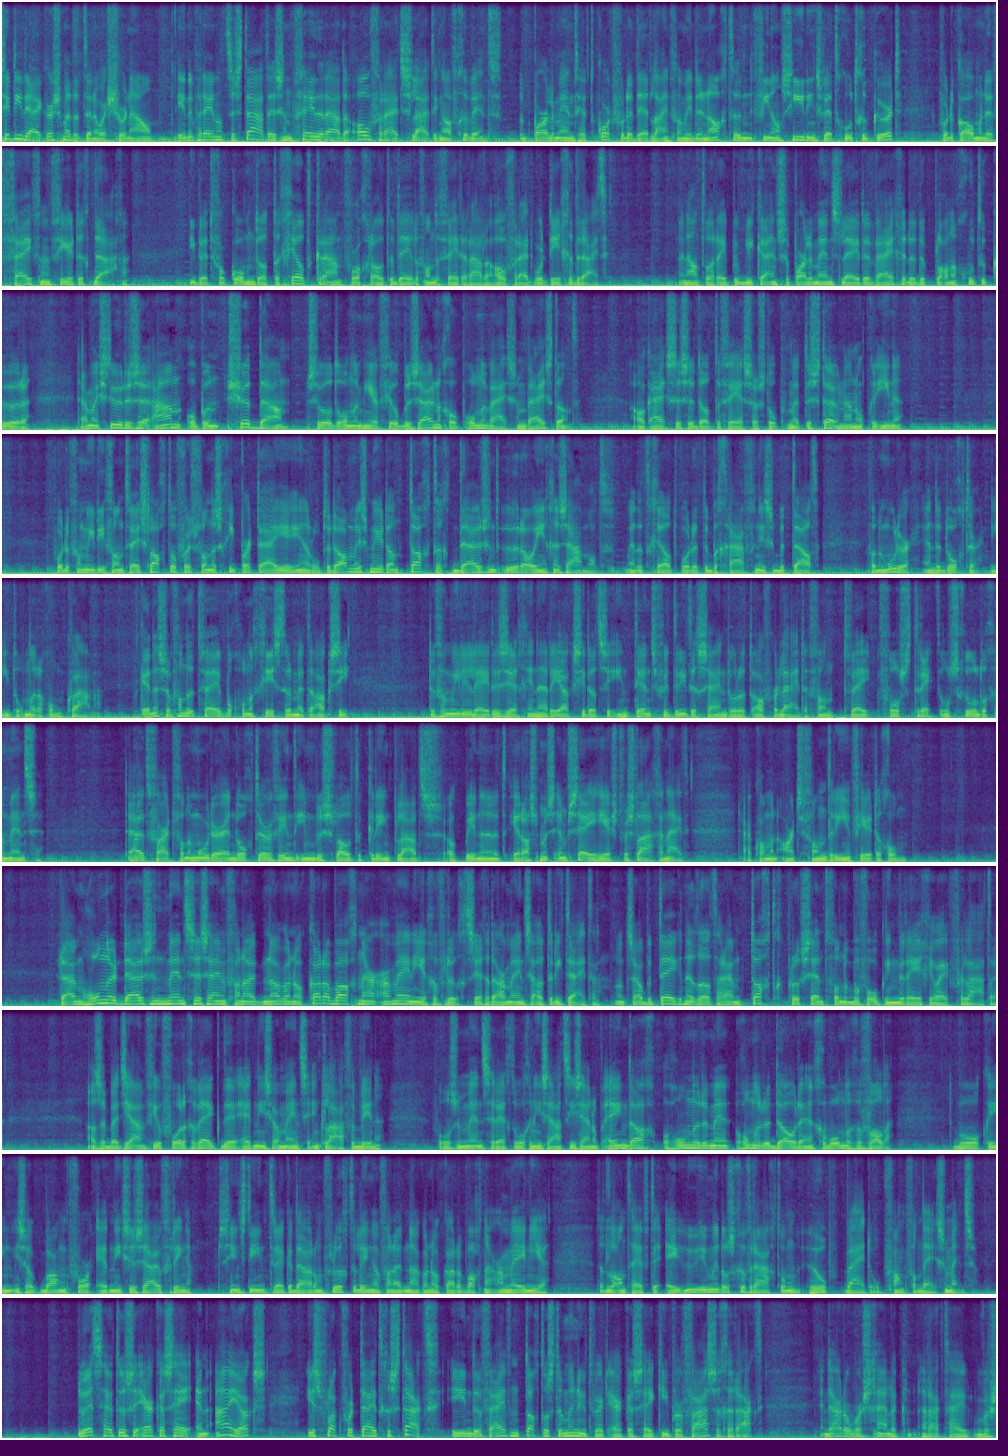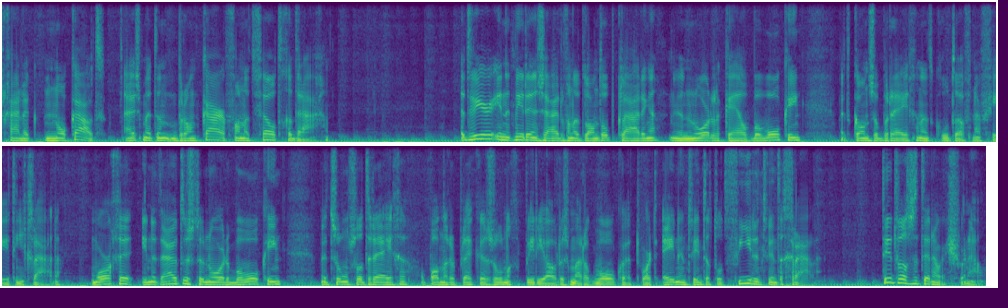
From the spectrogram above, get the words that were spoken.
City Dijkers met het NOS Journaal. In de Verenigde Staten is een federale overheidssluiting afgewend. Het parlement heeft kort voor de deadline van middernacht een financieringswet goedgekeurd voor de komende 45 dagen. Die wet voorkomt dat de geldkraan voor grote delen van de federale overheid wordt dichtgedraaid. Een aantal republikeinse parlementsleden weigerden de plannen goed te keuren. Daarmee stuurden ze aan op een shutdown. Ze wilden onder meer veel bezuinigen op onderwijs en bijstand. Ook eisten ze dat de VS zou stoppen met de steun aan Oekraïne. Voor de familie van twee slachtoffers van de schietpartijen in Rotterdam is meer dan 80.000 euro ingezameld. Met het geld worden de begrafenissen betaald van de moeder en de dochter die donderdag omkwamen. Kennissen van de twee begonnen gisteren met de actie. De familieleden zeggen in een reactie dat ze intens verdrietig zijn door het overlijden van twee volstrekt onschuldige mensen. De uitvaart van de moeder en dochter vindt in besloten kring plaats. Ook binnen het Erasmus MC heerst verslagenheid. Daar kwam een arts van 43 om. Ruim 100.000 mensen zijn vanuit Nagorno-Karabakh naar Armenië gevlucht, zeggen de Armeense autoriteiten. Dat zou betekenen dat ruim 80% van de bevolking de regio heeft verlaten. Azerbeidzjan viel vorige week de etnisch Armeense enclave binnen. Volgens een mensenrechtenorganisatie zijn op één dag honderden, doden en gewonden gevallen. De bevolking is ook bang voor etnische zuiveringen. Sindsdien trekken daarom vluchtelingen vanuit Nagorno-Karabakh naar Armenië. Dat land heeft de EU inmiddels gevraagd om hulp bij de opvang van deze mensen. De wedstrijd tussen RKC en Ajax is vlak voor tijd gestaakt. In de 85ste minuut werd RKC-keeper Vase geraakt. En daardoor waarschijnlijk, raakt hij waarschijnlijk knock-out. Hij is met een brancard van het veld gedragen. Het weer in het midden en zuiden van het land opklaringen. In de noordelijke helft bewolking met kans op regen. Het koelt af naar 14 graden. Morgen in het uiterste noorden bewolking met soms wat regen. Op andere plekken zonnige periodes, maar ook wolken. Het wordt 21 tot 24 graden. Dit was het NOS Journaal.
